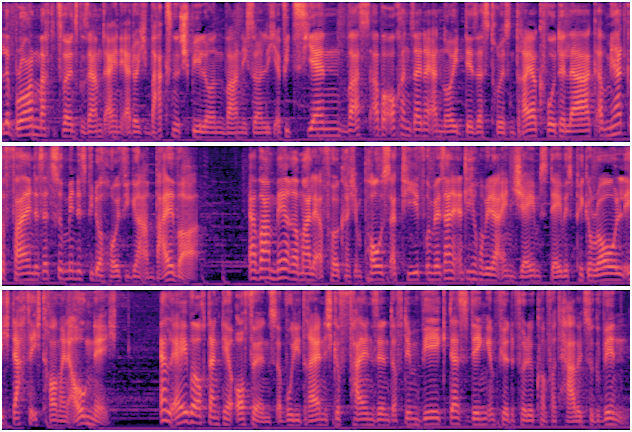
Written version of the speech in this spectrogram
LeBron machte zwar insgesamt ein eher durchwachsenes Spiel und war nicht sonderlich effizient, was aber auch an seiner erneut desaströsen Dreierquote lag, aber mir hat gefallen, dass er zumindest wieder häufiger am Ball war. Er war mehrere Male erfolgreich im Post aktiv und wir sahen endlich auch mal wieder einen James Davis Pick and Roll. Ich dachte, ich traue meinen Augen nicht. LA war auch dank der Offense, obwohl die Dreier nicht gefallen sind, auf dem Weg, das Ding im vierten Viertel komfortabel zu gewinnen.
